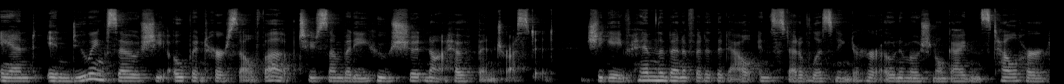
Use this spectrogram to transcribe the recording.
And in doing so, she opened herself up to somebody who should not have been trusted. She gave him the benefit of the doubt instead of listening to her own emotional guidance tell her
